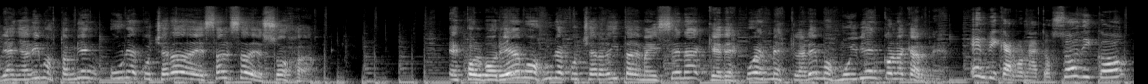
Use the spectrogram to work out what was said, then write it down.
Le añadimos también una cucharada de salsa de soja, Espolvoreamos una cucharadita de maicena que después mezclaremos muy bien con la carne. El bicarbonato sódico.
